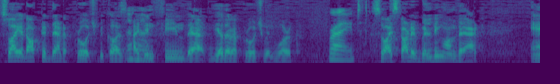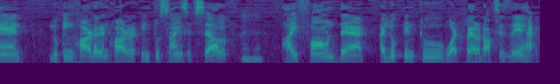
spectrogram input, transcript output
So I adopted that approach because I didn't feel that the other approach will work. Right. So I started building on that and looking harder and harder into science itself. Mm-hmm. I found that I looked into what paradoxes they have.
